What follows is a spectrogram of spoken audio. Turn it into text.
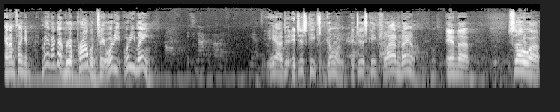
And I'm thinking, man, I got real problems here. What do you What do you mean? Yeah, it just keeps going. It just keeps sliding down. And uh, so. Uh,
